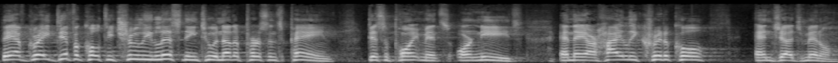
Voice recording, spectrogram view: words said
They have great difficulty truly listening to another person's pain, disappointments, or needs, and they are highly critical and judgmental.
